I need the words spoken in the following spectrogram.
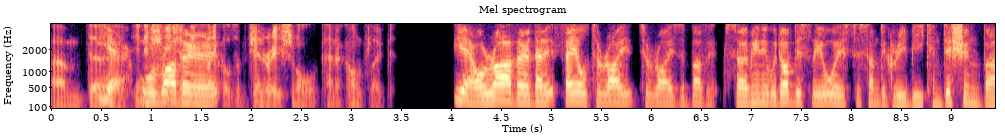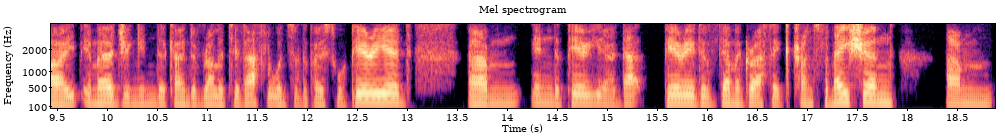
um, the Yeah, initiation rather- of these cycles of generational kind of conflict. Yeah or rather that it failed to rise to rise above it. So i mean it would obviously always to some degree be conditioned by emerging in the kind of relative affluence of the post-war period um in the period you know that period of demographic transformation um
